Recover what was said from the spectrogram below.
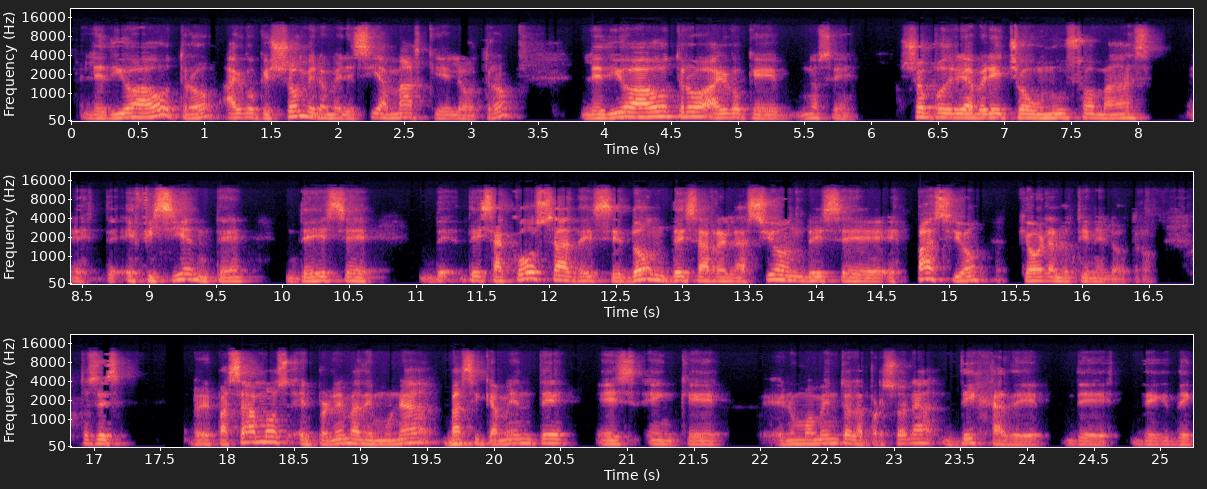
le dio a otro algo que yo me lo merecía más que el otro, le dio a otro algo que, no sé, yo podría haber hecho un uso más este, eficiente de, ese, de, esa cosa, de ese don, de esa relación, de ese espacio que ahora lo tiene el otro. Entonces, repasamos, el problema de Muná básicamente es en que en un momento la persona deja de,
